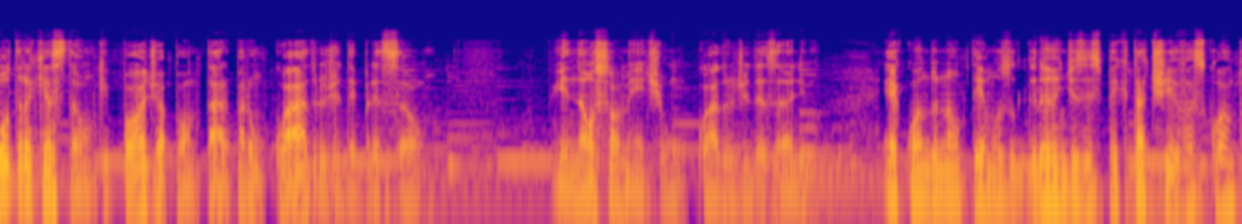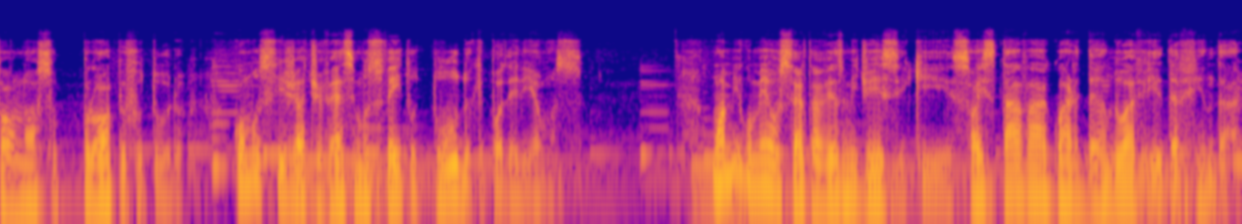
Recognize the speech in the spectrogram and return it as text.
Outra questão que pode apontar para um quadro de depressão e não somente um quadro de desânimo, é quando não temos grandes expectativas quanto ao nosso próprio futuro, como se já tivéssemos feito tudo o que poderíamos. Um amigo meu certa vez me disse que só estava aguardando a vida findar.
